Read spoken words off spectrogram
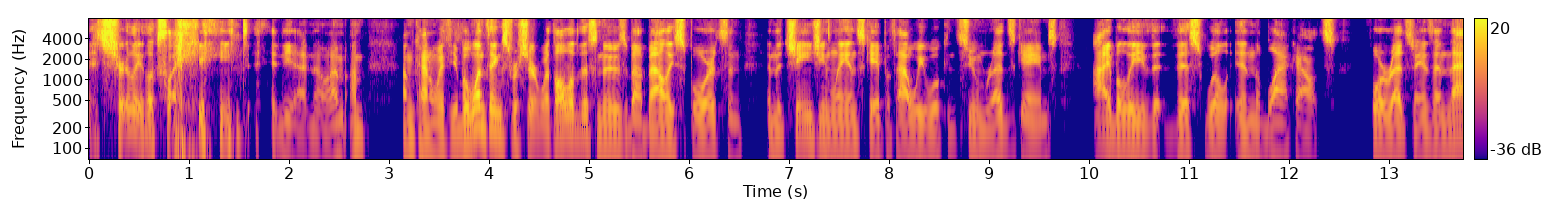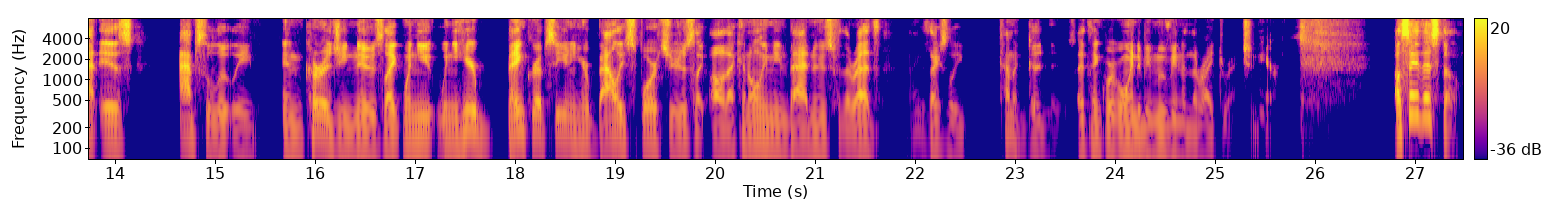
it surely looks like yeah no i'm i'm i'm kind of with you. But one thing's for sure with all of this news about bally sports and and the changing landscape of how we will consume reds games i believe that this will end the blackouts for reds fans and that is absolutely encouraging news. Like when you when you hear bankruptcy and you hear bally sports you're just like oh that can only mean bad news for the reds. I think it's actually kind of good news. I think we're going to be moving in the right direction here. I'll say this though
